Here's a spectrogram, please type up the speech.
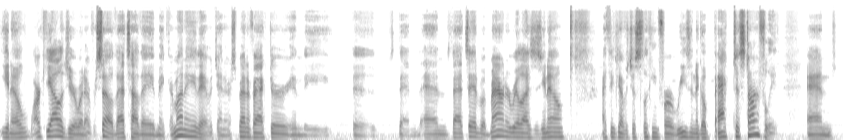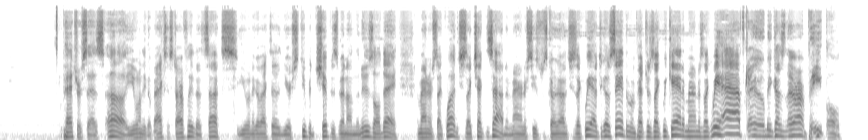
you know archaeology or whatever so that's how they make their money they have a generous benefactor in the the then and that's it. But mariner realizes you know i think i was just looking for a reason to go back to starfleet. And petra says oh you want to go back to starfleet? That sucks. You want to go back to your stupid ship has been on the news all day. And mariner's like what? And she's like check this out. And mariner sees what's going on. She's like we have to go save them. And petra's like we can't. And mariner's like we have to because there are people.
